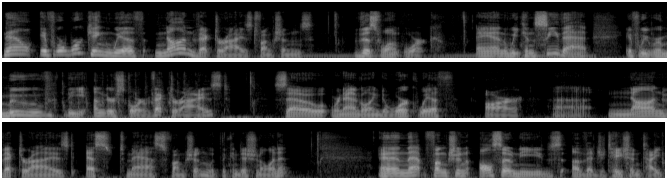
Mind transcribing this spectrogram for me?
Now, if we're working with non-vectorized functions, this won't work. And we can see that if we remove the underscore vectorized, so we're now going to work with our uh, non-vectorized estmass function with the conditional in it. And that function also needs a vegetation type.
